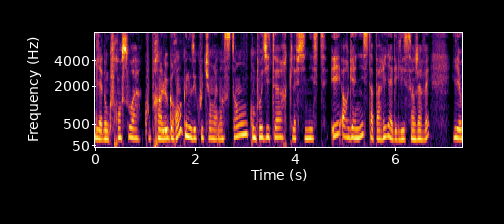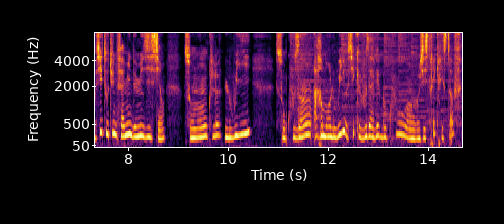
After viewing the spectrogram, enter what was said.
Il y a donc François Couperin le Grand que nous écoutions à l'instant, compositeur, claveciniste et organiste à Paris à l'église Saint-Gervais. Il y a aussi toute une famille de musiciens. Son oncle Louis, son cousin Armand Louis aussi que vous avez beaucoup enregistré Christophe.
